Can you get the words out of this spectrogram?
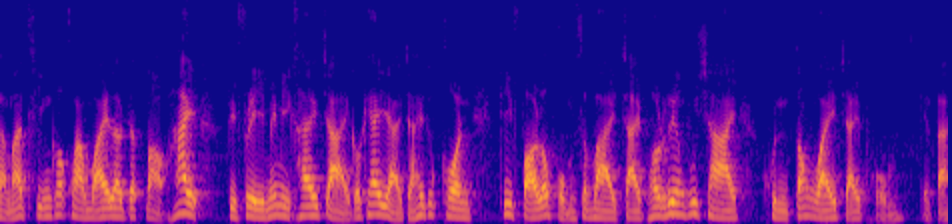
สามารถทิ้งข้อความไว้เราจะตอบให้ฟรีๆไม่มีค่าใช้จ่าย ก็แค่อยากจะให้ทุกคนที่ follow ผมสบายใจ เพราะเรื่องผู้ชายคุณต้องไว้ใจผม เก็ตปะ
